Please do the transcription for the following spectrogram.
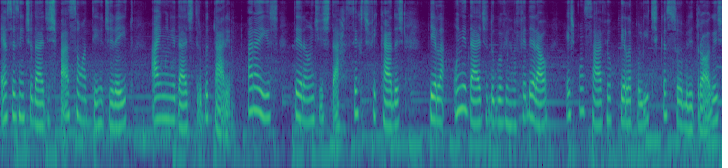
essas entidades passam a ter direito à imunidade tributária. Para isso, terão de estar certificadas pela unidade do governo federal responsável pela política sobre drogas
